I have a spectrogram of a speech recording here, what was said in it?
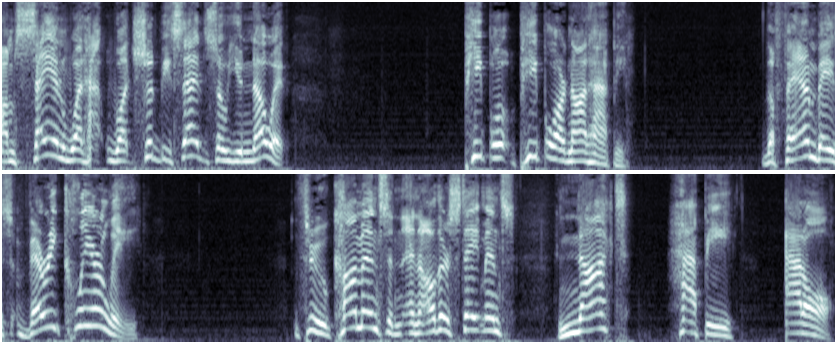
I'm saying what ha- what should be said so you know it people people are not happy. The fan base very clearly through comments and, and other statements not happy at all.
